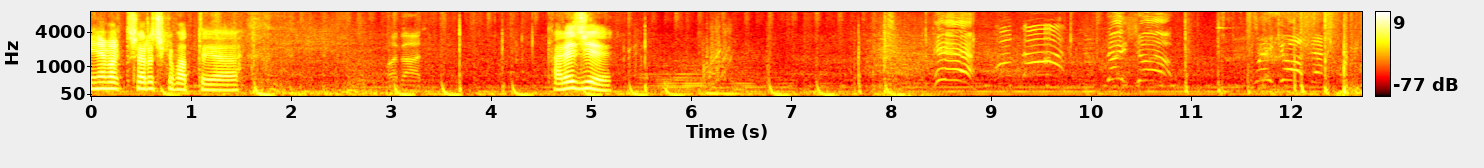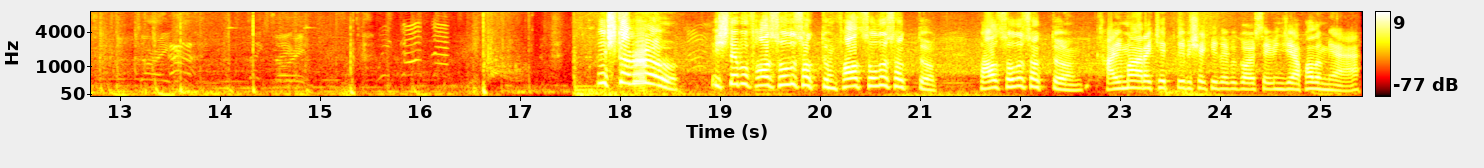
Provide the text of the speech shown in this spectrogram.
Yine bak dışarı çıkıp attı ya. Kaleci. İşte bu falsolu soktum. Falsolu soktum. Falsolu soktum. Kayma hareketli bir şekilde bir gol sevinci yapalım ya.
